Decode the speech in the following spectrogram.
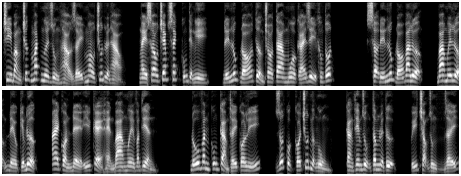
Chi bằng trước mắt ngươi dùng hảo giấy mau chút luyện hảo, ngày sau chép sách cũng tiện nghi, đến lúc đó tưởng cho ta mua cái gì không tốt. Sợ đến lúc đó ba lượng, ba mươi lượng đều kiếm được, ai còn để ý kẻ hèn ba mươi văn tiền. Đỗ Văn cũng cảm thấy có lý, rốt cuộc có chút ngượng ngùng, càng thêm dụng tâm luyện tự, quý trọng dùng giấy.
